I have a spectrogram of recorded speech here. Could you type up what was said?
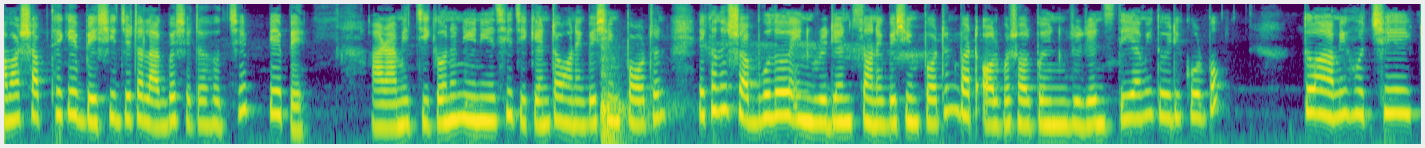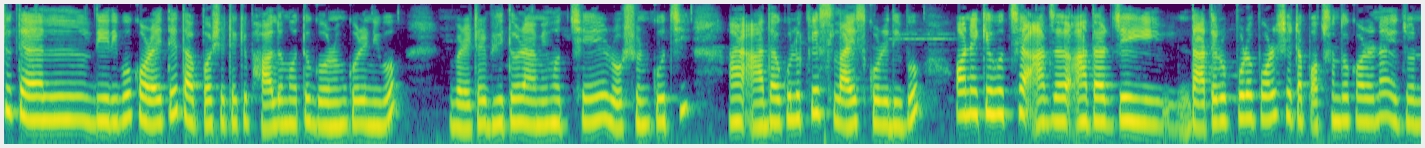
আমার সব থেকে বেশি যেটা লাগবে সেটা হচ্ছে পেঁপে। আর আমি চিকেনও নিয়ে নিয়েছি। চিকেনটা অনেক বেশি ইম্পর্ট্যান্ট এখানে সবগুলো ইনগ্রিডিয়েন্টস অনেক বেশি ইম্পর্ট্যান্ট বাট অল্প স্বল্প ইনগ্রিডিয়েন্টস দিয়ে আমি তৈরি করব। তো আমি হচ্ছে একটু তেল দিয়ে দিব কড়াইতে, তারপর সেটাকে ভালো মতো গরম করে নিব। এবার এটার ভিতরে আমি হচ্ছে রসুন কুচি আর আদাগুলোকে স্লাইস করে দিব। অনেকে হচ্ছে আদা, আদার যেই দাঁতের উপরে পড়ে সেটা পছন্দ করে না এই জন্য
